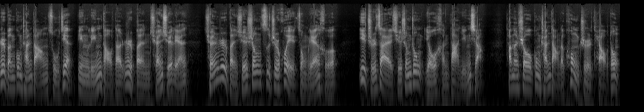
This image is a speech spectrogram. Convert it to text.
日本共产党组建并领导的日本全学联、全日本学生自治会总联合，一直在学生中有很大影响。他们受共产党的控制、挑动，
